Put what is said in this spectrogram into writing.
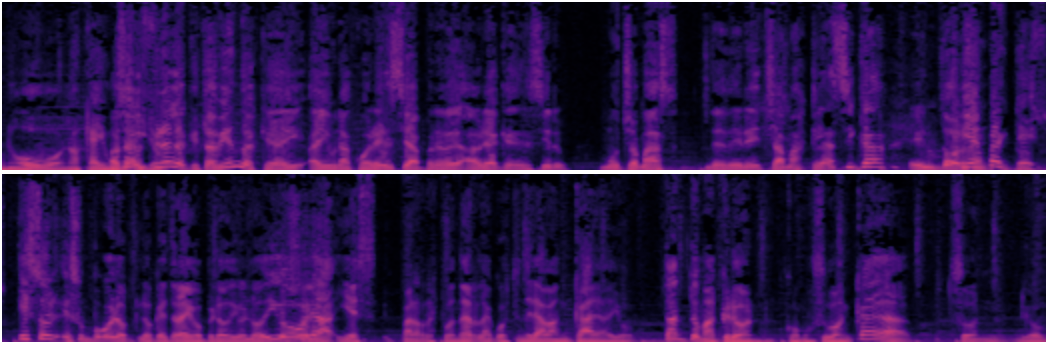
no hubo, no es que hay un O sea, al final lo que estás viendo es que hay, hay una coherencia, pero habría que decir mucho más de derecha, más clásica en todos Bien, los aspectos. eh, eso es un poco lo, lo que traigo, pero digo, lo digo ahora y es para responder la cuestión de la bancada. Digo, tanto Macron como su bancada son, digo,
